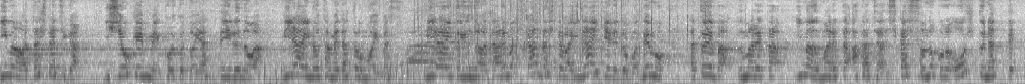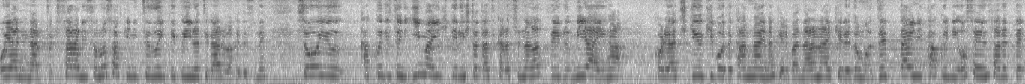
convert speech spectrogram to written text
今私たちが一生懸命こういうことをやっているのは未来のためだと思います。未来というのは誰も掴んだ人はいないけれどもでも例えば生まれた今生まれた赤ちゃんしかしその子が大きくなって親になる時さらにその先に続いていく命があるわけですね。そういう確実に今生きてる人たちからつながっている未来がこれは地球規模で考えなければならないけれども絶対に核に汚染されて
